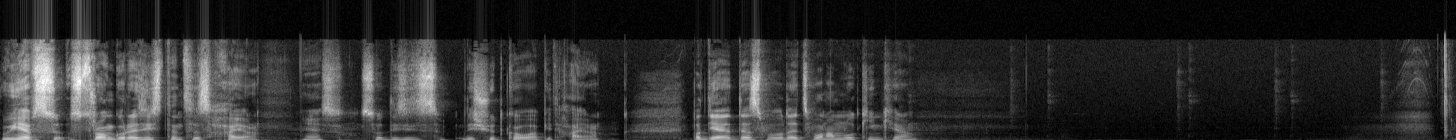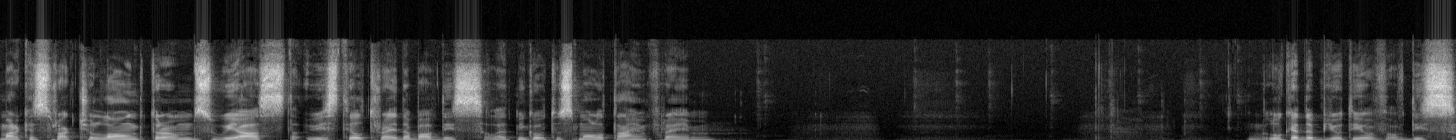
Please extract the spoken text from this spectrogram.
we have stronger resistances higher yes? So this is this should go a bit higher. But yeah that's what that's what i'm looking here market structure long terms we are st we still trade above this. Let me go to smaller time frame. Look at the beauty of, of this.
